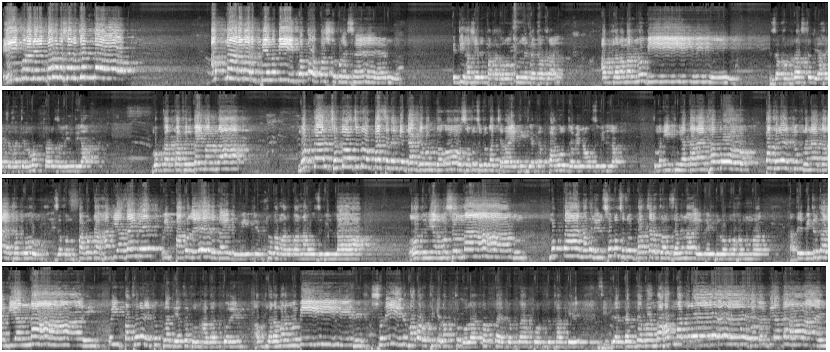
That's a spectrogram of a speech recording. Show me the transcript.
এই কোরআনের ভালোবাসার জন্য আপনার আমার প্রিয় নবী কত কষ্ট করেছেন। ইতিহাসের পাতাগুলো খুললে দেখা যায়, আপনার আমার নবী যখন রাস্তা দিয়ে হাইতে যেতেন মক্কার জমিন দিয়া, মক্কার কাফের বেঈমানরা মক্কার ছোট ছোট বাচ্চাদেরকে ডাক দিয়ে বলতো, ও ছোট ছোট বাচ্চারা এই দিক দিয়ে একটা পাগল যাবে, নাউজুবিল্লাহ। তোমার ইট নিয়ে দাঁড়ায় থাকো, পাথরের টুকরো নিয়ে দাঁড়ায় থাকো। যখন পাগলটা হাঁটিয়া যাইবে, ওই পাগলের গায়ে তুমি ইটের টোকা মারবা, নাউজুবিল্লাহ। ও দুনিয়ার মুসলমান মক্কা নগরীর ছোট ছোট বাচ্চারা তো আর জানে না, এটাই হলো মোহাম্মদ। তাদের ভিতরে তো আর জ্ঞান নাই। ওই পাথরের টুকরা দিয়ে যখন আঘাত করে, আপনার আমার নবীর শরীর মাবার থেকে রক্ত গোলা টপকায় টপকায় পড়তে থাকে। জিব্রাইল ডাক দেবা মোহাম্মদ রে দিয়া দেয়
